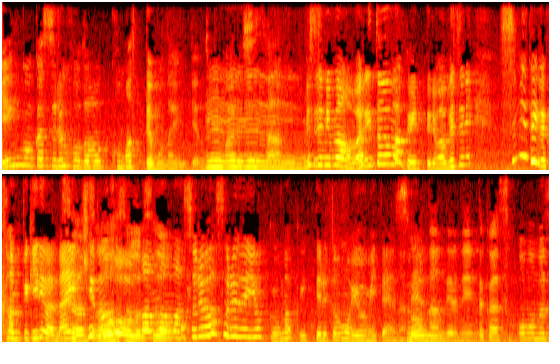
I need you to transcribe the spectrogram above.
言語化するほど困ってもないみたいな時もあるしさ。うんうんうん。別にまあ割とうまくいってる、まあ、別に全てが完璧ではないけどまあまあまあそれはそれでよくうまくいってると思うよみたいなね。そうなんだよね。だからそこも難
